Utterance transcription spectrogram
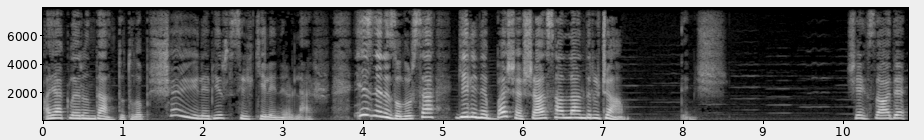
ayaklarından tutulup şöyle bir silkelenirler. İzniniz olursa gelini baş aşağı sallandıracağım demiş. Şehzade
